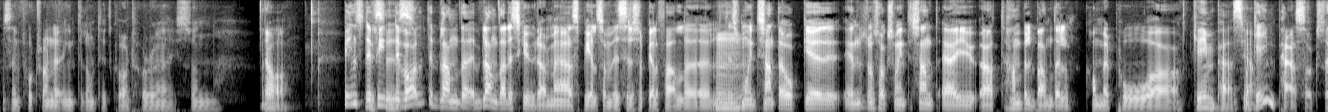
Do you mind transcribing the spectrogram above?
Och sen fortfarande inte lång tid kvar till Horizon. Ja. Finns, det, fin, det var lite blanda, blandade skurar med spel som visades upp i alla fall. eh, Lite Mm. små intressanta. Och eh, en av de saker som var intressant är ju att Humble Bundle kommer på, Game Pass, på ja. Game Pass också.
